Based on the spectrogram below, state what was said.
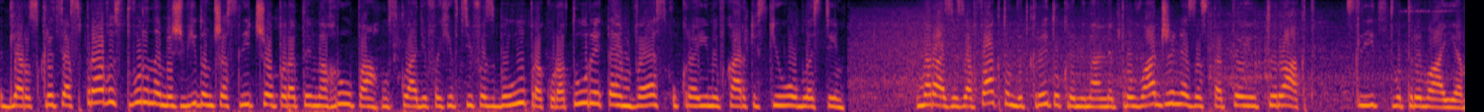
Для розкриття справи створена міжвідомча слідчо-оперативна група у складі фахівців СБУ, прокуратури та МВС України в Харківській області. Наразі за фактом відкрито кримінальне провадження за статтею «Теракт». Слідство триває.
